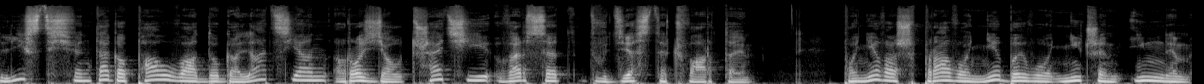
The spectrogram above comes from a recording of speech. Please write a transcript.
List świętego Pawła do Galacjan, rozdział 3, werset 24 ponieważ prawo nie było niczym innym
